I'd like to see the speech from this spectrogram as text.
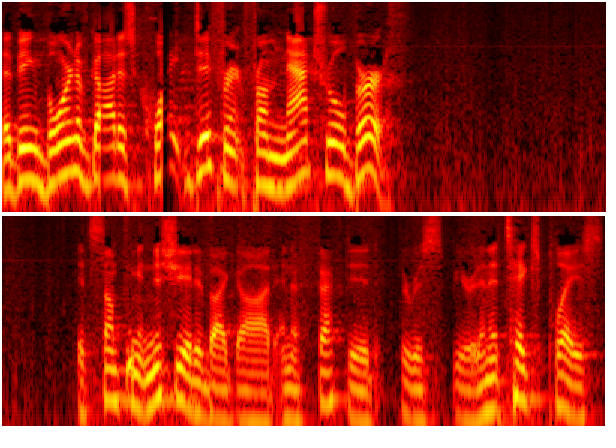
that being born of God is quite different from natural birth. It's something initiated by God and affected through His Spirit, and it takes place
